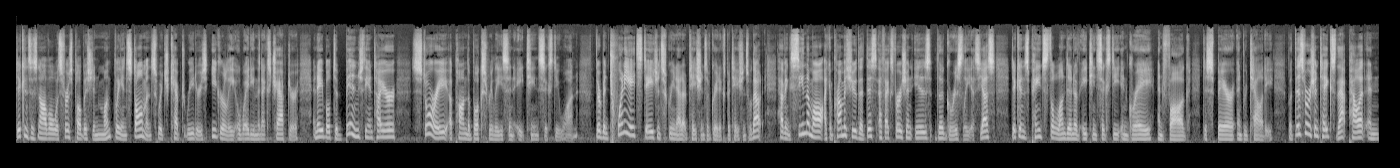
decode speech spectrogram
Dickens's novel was first published in monthly installments, which kept readers eagerly awaiting the next chapter and able to binge the entire story upon the book's release in 1861. There have been 28 stage and screen adaptations of Great Expectations. Without having seen them all, I can promise you that this FX version is the grisliest. Yes, Dickens paints the London of 1860 in gray and fog, despair and brutality. But this version takes that palette and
